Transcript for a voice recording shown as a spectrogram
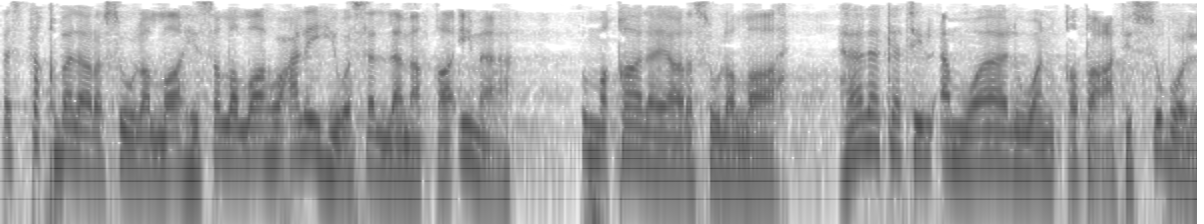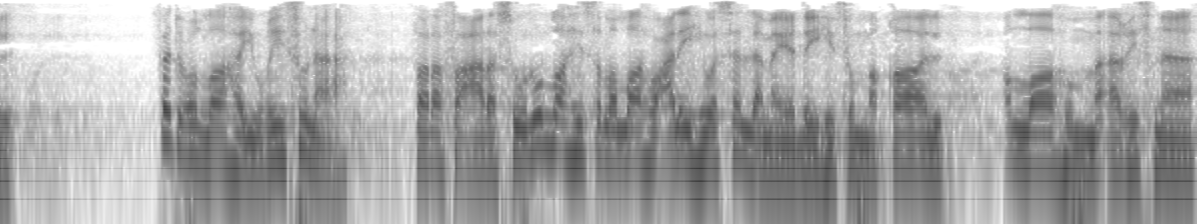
فاستقبل رسول الله صلى الله عليه وسلم قائما. ثم قال يا رسول الله هلكت الأموال وانقطعت السبل. فادعوا الله يغيثنا. فرفع رسول الله صلى الله عليه وسلم يديه ثم قال اللهم أغثنا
